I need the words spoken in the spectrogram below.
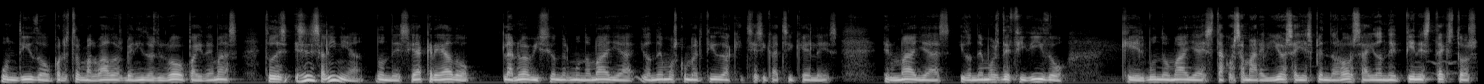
hundido por estos malvados venidos de Europa y demás? Entonces, es esa línea donde se ha creado la nueva visión del mundo maya y donde hemos convertido a quiches y cachiqueles en mayas y donde hemos decidido que el mundo maya es esta cosa maravillosa y esplendorosa y donde tienes textos,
